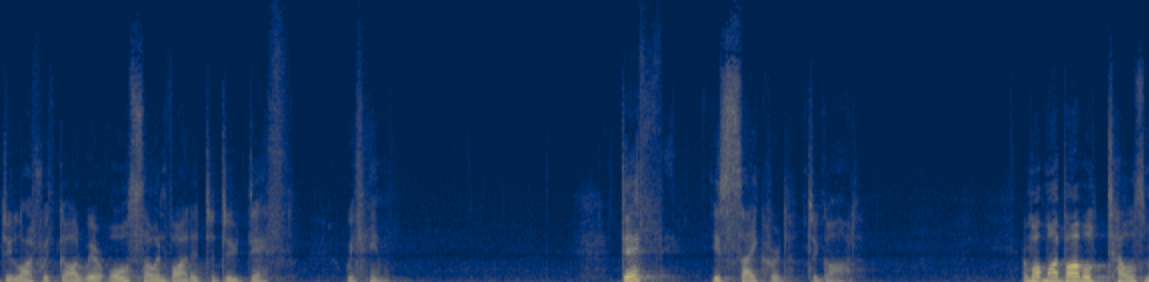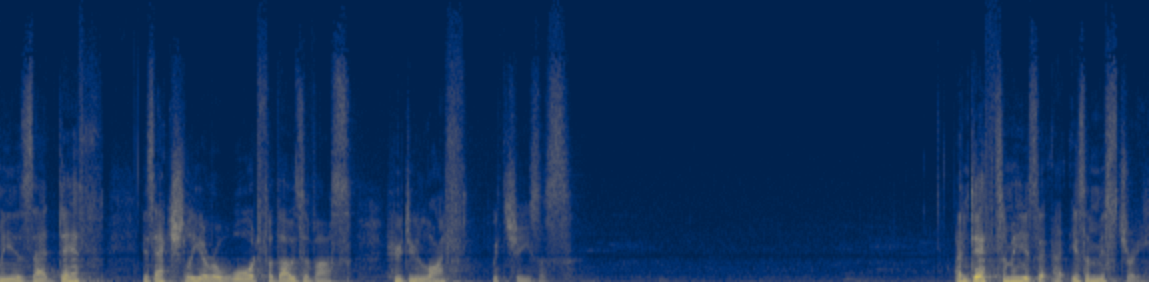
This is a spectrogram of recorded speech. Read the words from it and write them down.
do life with God, we're also invited to do death with Him. Death is sacred to God. And what my Bible tells me is that death is actually a reward for those of us who do life with Jesus. And death to me is a, is a mystery.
